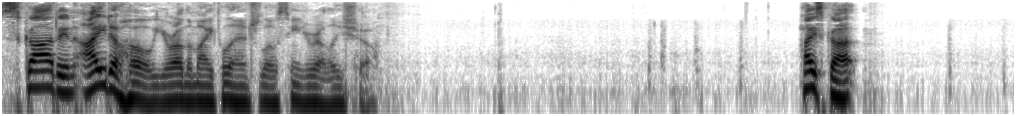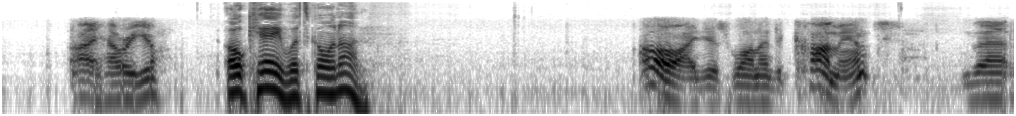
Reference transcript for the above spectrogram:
Scott in Idaho, you're on the Michelangelo Signorile show. Hi, Scott. Hi, how are you? Okay, what's going on? Oh, I just wanted to comment that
